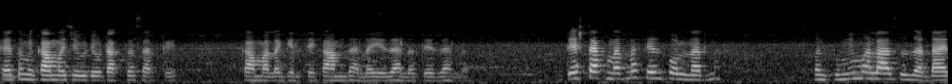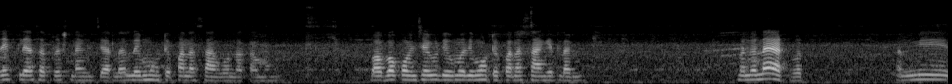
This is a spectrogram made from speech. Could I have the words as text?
काय तुम्ही कामाचे व्हिडिओ टाकता सारखे? कामाला गेलते काम झालं हे झालं ते झालं. तेच टाकणार ना तेच बोलणार ना. पण तुम्ही मला आज डायरेक्टली असा प्रश्न विचारला लय मोठेपणा सांगू नका म्हणून. बाबा कोणत्या व्हिडिओमध्ये मोठेपणा सांगितला मी? मला नाही आठवत. आणि मी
